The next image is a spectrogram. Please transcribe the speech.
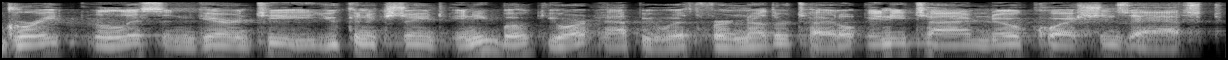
great listen guarantee, you can exchange any book you aren't happy with for another title anytime, no questions asked.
